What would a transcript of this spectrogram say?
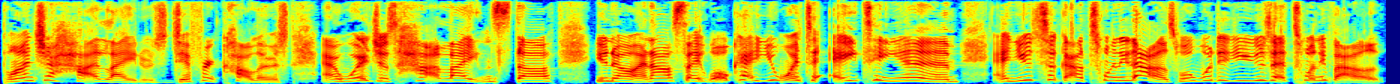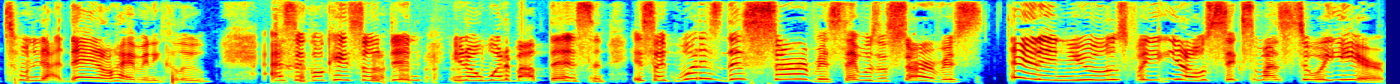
bunch of highlighters different colors. And we're just highlighting stuff you know and i'll say well okay you went to atm and you took out $20 well what did you use that 25 $20 they don't have any clue. I said okay so then you know what about this? And it's like what is this service? There was a service they didn't use for you know six months to a year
